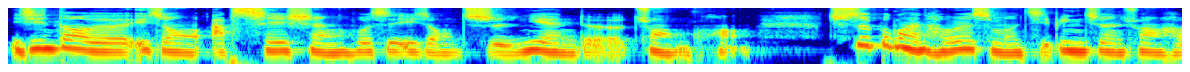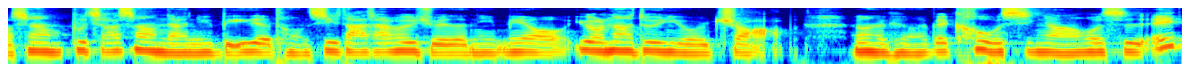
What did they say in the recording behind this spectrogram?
已经到了一种 obsession 或是一种执念的状况。就是不管讨论什么疾病症状，好像不加上男女比例的统计，大家会觉得你没有 you're not doing your job，然后你可能会被扣薪啊，或是诶，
